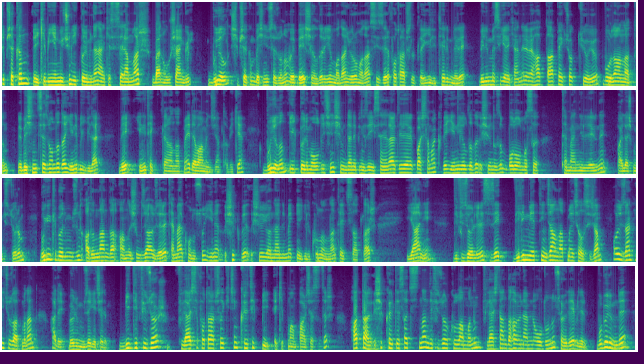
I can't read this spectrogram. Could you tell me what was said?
Şipşak'ın ve 2023'ün ilk bölümünden herkese selamlar. Ben Uğur Şengül. Bu yıl Şipşak'ın 5. sezonu ve 5 yıldır yılmadan yorulmadan sizlere fotoğrafçılıkla ilgili terimleri, bilinmesi gerekenleri ve hatta pek çok tüyoyu burada anlattım. Ve 5. sezonda da yeni bilgiler ve yeni teknikler anlatmaya devam edeceğim tabii ki. Bu yılın ilk bölümü olduğu için şimdiden hepinize iyi seneler dileyerek başlamak ve yeni yılda da ışığınızın bol olması temennilerini paylaşmak istiyorum. Bugünkü bölümümüzün adından da anlaşılacağı üzere temel konusu yine ışık ve ışığı yönlendirmekle ilgili kullanılan teçhizatlar. Yani difüzörleri size dilim yettiğince anlatmaya çalışacağım. O yüzden hiç uzatmadan hadi bölümümüze geçelim. Bir difüzör flaşlı fotoğrafçılık için kritik bir ekipman parçasıdır. Hatta ışık kalitesi açısından difüzör kullanmanın flash'tan daha önemli olduğunu söyleyebilirim. Bu bölümde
